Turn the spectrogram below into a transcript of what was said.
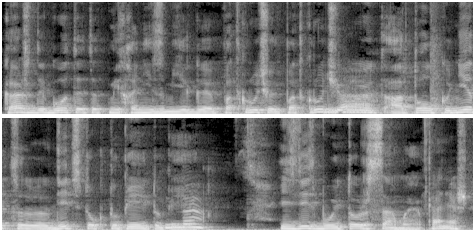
Каждый год этот механизм ЕГЭ подкручивают, подкручивают, да. а толку нет, дети только тупее и тупее. Да. И здесь будет то же самое. Конечно.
